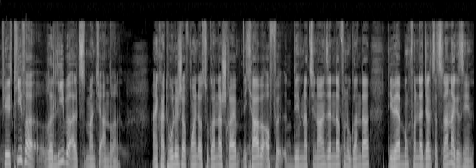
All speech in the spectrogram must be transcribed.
viel tiefere Liebe als manche andere. Ein katholischer Freund aus Uganda schreibt, ich habe auf dem nationalen Sender von Uganda die Werbung von der Jalsa gesehen,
